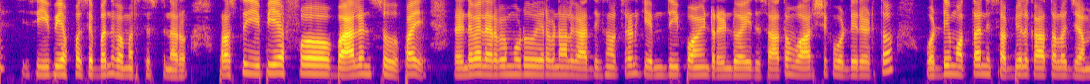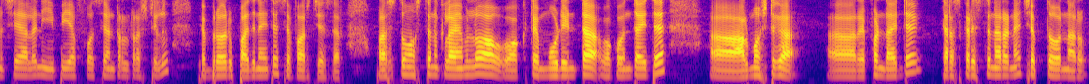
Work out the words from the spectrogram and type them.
ఈపీఎఫ్ఓ సిబ్బంది విమర్శిస్తున్నారు. ప్రస్తుతం ఈపీఎఫ్ఓ బ్యాలెన్స్ పై రెండు వేల ఇరవై మూడు ఇరవై నాలుగు ఆర్థిక సంవత్సరానికి ఎనిమిది పాయింట్ రెండు ఐదు శాతం వార్షిక వడ్డీ రేటుతో వడ్డీ మొత్తాన్ని సభ్యుల ఖాతాలో జమ చేయాలని ఈపీఎఫ్ఓ సెంట్రల్ ట్రస్టీలు ఫిబ్రవరి పదిన అయితే సిఫార్సు చేశారు. ప్రస్తుతం వస్తున్న క్లైమ్లో ఒకటే మూడింట ఒక వంతు అయితే ఆల్మోస్ట్గా రిఫండ్ అయితే తిరస్కరిస్తున్నారనే చెప్తూ ఉన్నారు.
